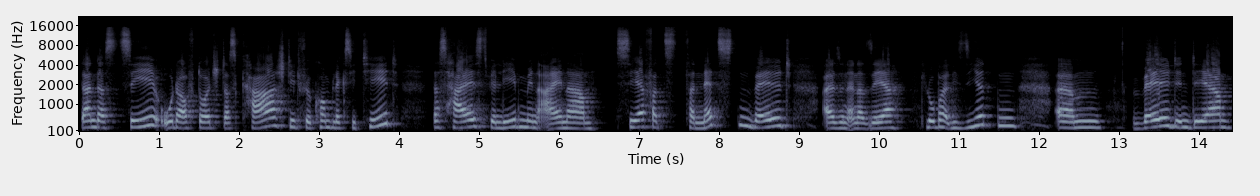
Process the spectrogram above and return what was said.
Dann das C oder auf Deutsch das K steht für Komplexität. Das heißt, wir leben in einer sehr vernetzten Welt, also in einer sehr globalisierten ähm, Welt, in der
